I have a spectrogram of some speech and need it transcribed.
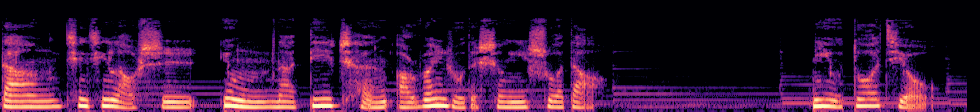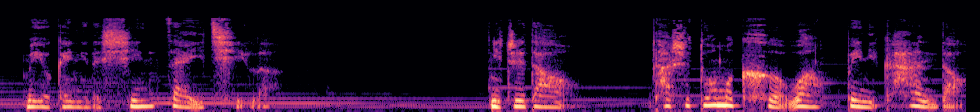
当青青老师用那低沉而温柔的声音说道：“你有多久没有跟你的心在一起了？你知道，他是多么渴望被你看到，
